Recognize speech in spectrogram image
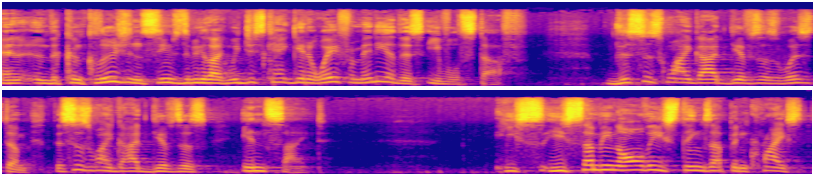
And, and the conclusion seems to be like we just can't get away from any of this evil stuff. This is why God gives us wisdom. This is why God gives us insight. He's, he's summing all these things up in Christ,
